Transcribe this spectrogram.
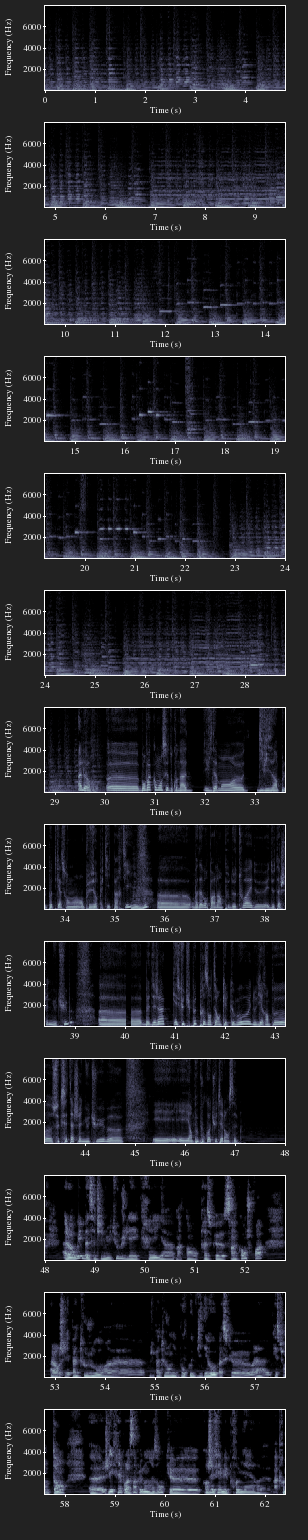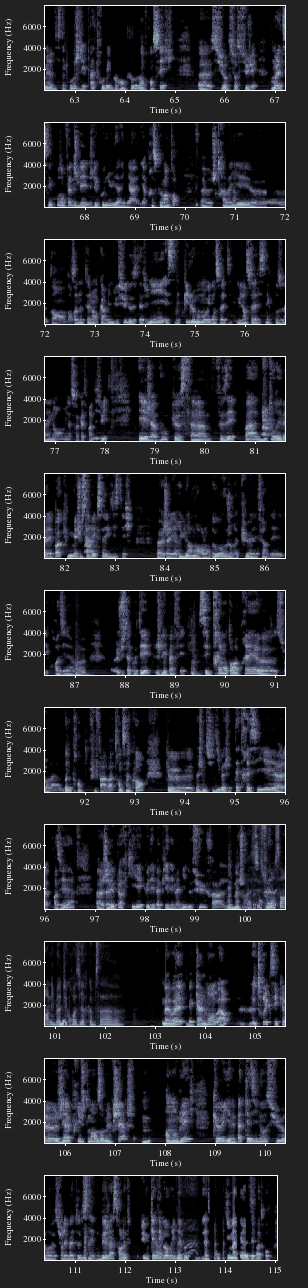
Alors, euh, bon, on va commencer. Donc, on a évidemment euh, divisé un peu le podcast en, en plusieurs petites parties. Euh, on va d'abord parler un peu de toi et de, et de ta chaîne YouTube. Euh, ben déjà, est-ce que tu peux te présenter en quelques mots et nous dire un peu ce que c'est ta chaîne YouTube euh, et, et un peu pourquoi tu t'es lancé? Alors oui, bah, cette chaîne YouTube, je l'ai créée il y a maintenant presque 5 ans, je crois. Alors je l'ai pas toujours, euh, j'ai pas toujours mis beaucoup de vidéos parce que voilà, question de temps. Euh, je l'ai créée pour la simple et bonne raison que quand j'ai fait mes premières, euh, ma première Disney Cruise, j'ai pas trouvé grand chose en français euh, sur sur ce sujet. Moi, la Disney Cruise, en fait, je l'ai je l'ai connue il y a, il y a il y a presque 20 ans. Euh, je travaillais euh, dans, un hôtel en Caroline du Sud aux États-Unis et c'était pile le moment où il lançait, la, Disney Cruise Line en 1998 et j'avoue que ça me faisait pas du tout rêver à l'époque mais je savais que ça existait. Euh, J'allais régulièrement à Orlando, j'aurais pu aller faire des, croisières euh, juste à côté, je l'ai pas fait. C'est très longtemps après, euh, sur la bonne 30, enfin bah, 35 ans, que bah, je me suis dit bah, je vais peut-être essayer euh, la croisière. Euh, J'avais peur qu'il y ait que des papiers et des mamies dessus, enfin l'image Ouais, C'est souvent ça, hein, l'image des croisières comme ça. euh. Bah ouais, bah carrément. Alors, le truc, c'est que j'ai appris justement en faisant mes recherches en anglais qu'il n'y avait pas de casino sur euh, sur les bateaux Disney. Donc déjà, ça enlève toute une catégorie de la population qui m'intéressait pas trop.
